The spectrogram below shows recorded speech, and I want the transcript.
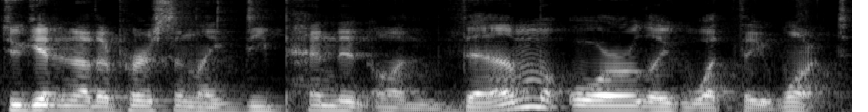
to get another person like dependent on them or like what they want.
